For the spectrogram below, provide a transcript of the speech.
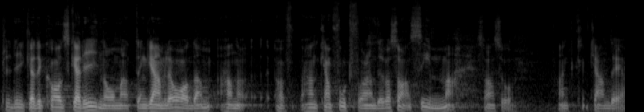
predikade Karl Skarin om att den gamle Adam, han, han kan fortfarande, vad sa han, simma, sa han så? Han kan det.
